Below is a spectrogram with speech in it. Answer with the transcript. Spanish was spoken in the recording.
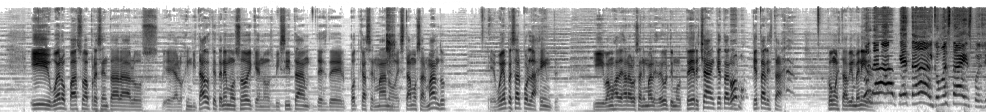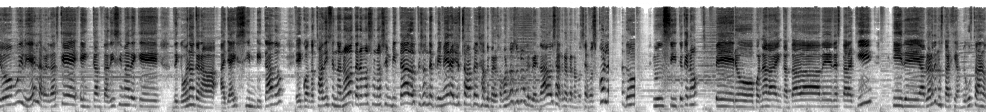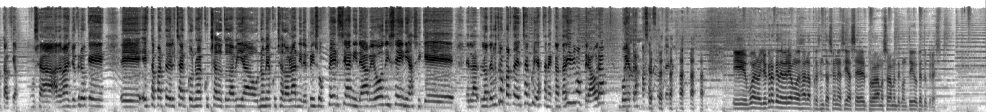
Y bueno, paso a presentar a los, eh, a los invitados que tenemos hoy que nos visitan desde el podcast hermano Estamos Armando. Eh, voy a empezar por la gente y vamos a dejar a los animales de último. Tere Chan, ¿qué tal? ¿Qué tal está? ¿Cómo estás? Bienvenida. Hola, ¿qué tal? ¿Cómo estáis? Pues yo muy bien, la verdad es que encantadísima de que, de que bueno, que nos hayáis invitado. Eh, cuando estaba diciendo, no, tenemos unos invitados que son de primera, yo estaba pensando, pero somos nosotros de verdad, o sea, creo que nos hemos colado en un sitio que no. Pero pues nada, encantada de estar aquí y de hablar de nostalgia. Me gusta la nostalgia. O sea, además yo creo que eh, esta parte del charco no ha escuchado todavía o no me ha escuchado hablar ni de Prince of Persia, ni de Ave Odyssey, ni así que los de la otra parte del charco ya están encantadísimos, pero ahora voy a traspasar fronteras. y bueno, yo creo que deberíamos dejar la presentación así, hacer el programa solamente contigo. ¿Qué tú crees?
